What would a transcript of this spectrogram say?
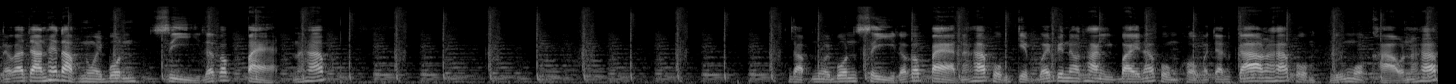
แล้วอาจารย์ให้ดับหน่วยบน 4 แล้วก็ 8 นะครับ ดับหน่วยบน 4 แล้วก็ 8 นะครับผมเก็บไว้เป็นแนวทางอีกใบนะครับผมของอาจารย์9นะครับผมหรือหมวกขาวนะครับ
